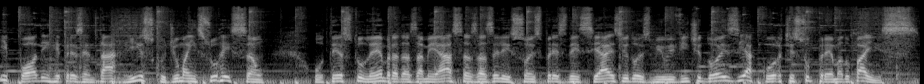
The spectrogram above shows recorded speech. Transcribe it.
e podem representar risco de uma insurreição. O texto lembra das ameaças às eleições presidenciais de 2022 e à Corte Suprema do país.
